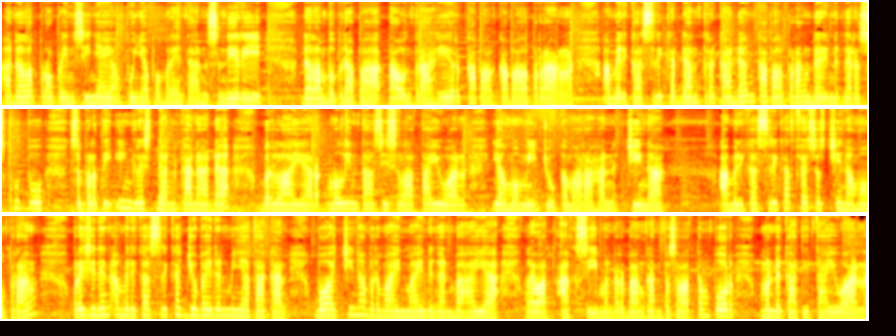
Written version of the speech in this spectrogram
adalah provinsinya yang punya pemerintahan sendiri. Dalam beberapa tahun terakhir, kapal-kapal perang Amerika Serikat dan terkadang kapal perang dari negara sekutu seperti Inggris dan Kanada berlayar melintasi selat Taiwan yang memicu kemarahan Cina. Amerika Serikat versus China mau perang, Presiden Amerika Serikat Joe Biden menyatakan bahwa China bermain-main dengan bahaya lewat aksi menerbangkan pesawat tempur mendekati Taiwan.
